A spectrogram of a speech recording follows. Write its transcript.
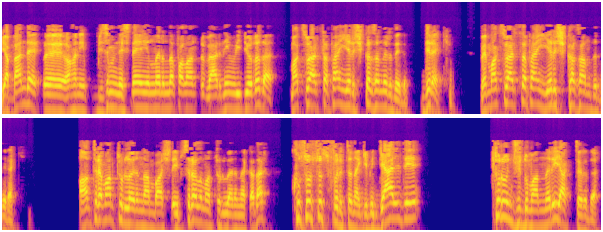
Ya ben de e, hani bizim Nesne yayınlarında falan verdiğim videoda da Max Verstappen yarışı kazanır dedim. Direkt. Ve Max Verstappen yarışı kazandı direkt. Antrenman turlarından başlayıp sıralama turlarına kadar kusursuz fırtına gibi geldi. Turuncu dumanları yaktırdı.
